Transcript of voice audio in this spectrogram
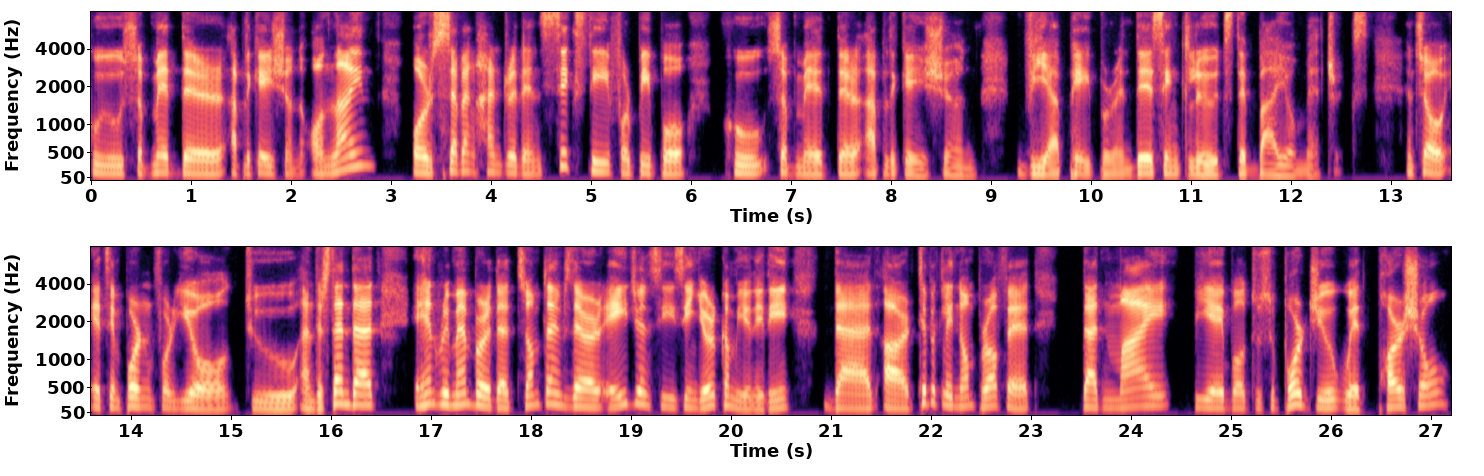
who submit their application online or 760 for people who submit their application via paper, and this includes the biometrics. And so it's important for you all to understand that and remember that sometimes there are agencies in your community that are typically nonprofit that might be able to support you with partial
